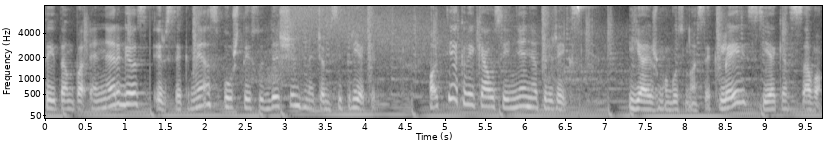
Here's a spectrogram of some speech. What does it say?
tai tampa energijos ir sėkmės užtaisų dešimtmečiams į priekį. O tiek veikiausiai ne neprireiks, jei žmogus nuosekliai siekia savo.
